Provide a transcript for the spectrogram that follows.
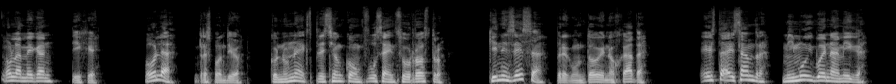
Hola, Megan, dije. Hola, respondió, con una expresión confusa en su rostro. ¿Quién es esa? preguntó enojada. Esta es Sandra, mi muy buena amiga.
